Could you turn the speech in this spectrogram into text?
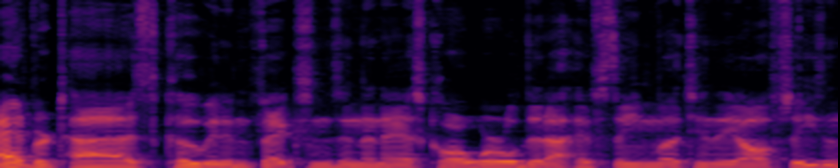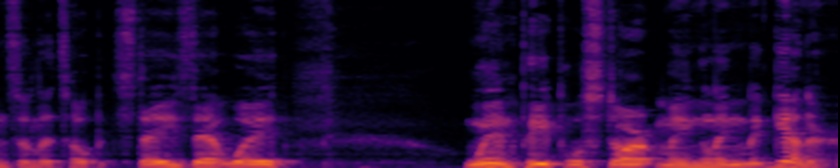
advertised COVID infections in the NASCAR world that I have seen much in the off season, so let's hope it stays that way when people start mingling together.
